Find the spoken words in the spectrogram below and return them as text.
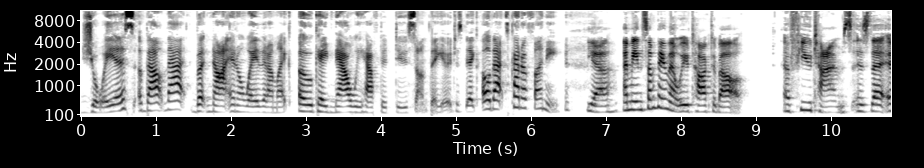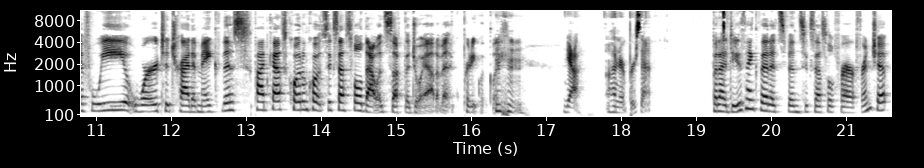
joyous about that, but not in a way that I'm like, okay, now we have to do something. It would just be like, oh, that's kind of funny. Yeah. I mean, something that we've talked about a few times is that if we were to try to make this podcast quote unquote successful, that would suck the joy out of it pretty quickly. Mhm. Yeah, 100%. But I do think that it's been successful for our friendship.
